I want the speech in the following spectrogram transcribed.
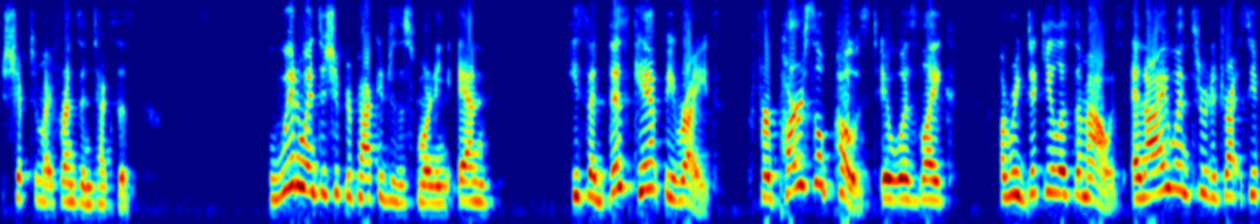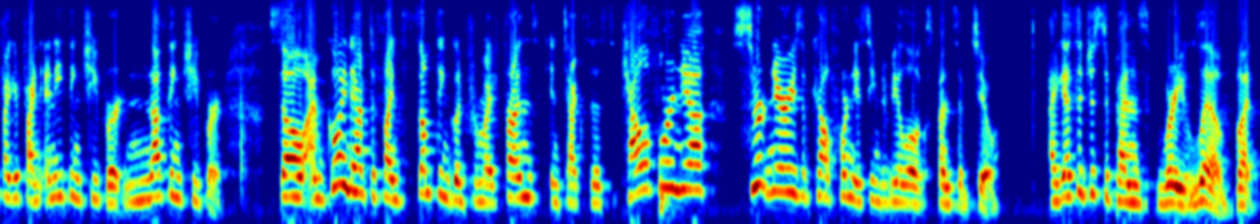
ship to my friends in Texas. Win went to ship your package this morning, and he said, This can't be right for parcel post, it was like a ridiculous amount. And I went through to try to see if I could find anything cheaper, nothing cheaper. So I'm going to have to find something good for my friends in Texas. California, certain areas of California seem to be a little expensive too. I guess it just depends where you live, but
